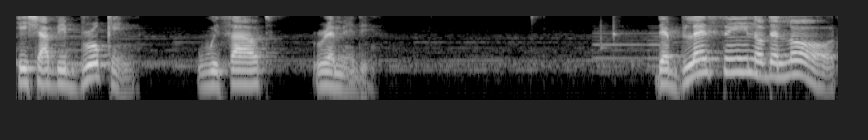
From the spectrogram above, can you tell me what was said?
he shall be broken without remedy. The blessing of the Lord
